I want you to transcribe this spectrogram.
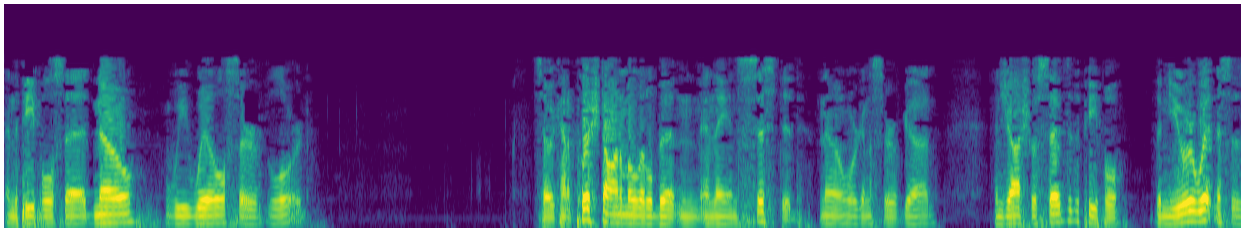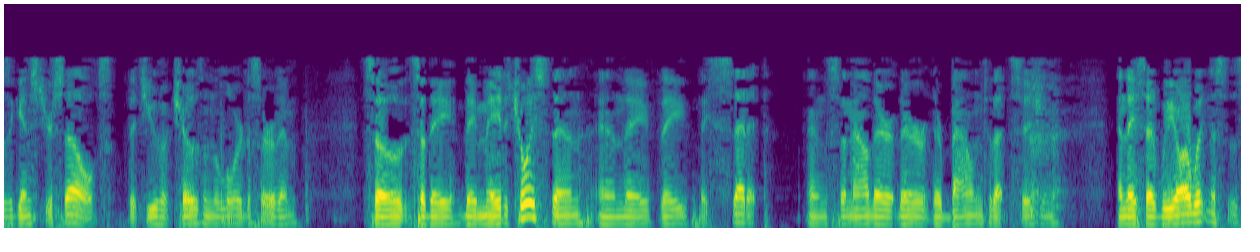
And the people said, no, we will serve the Lord. So he kind of pushed on them a little bit, and, and they insisted, no, we're going to serve God. And Joshua said to the people, the newer witnesses against yourselves that you have chosen the Lord to serve Him. So, so they they made a choice then, and they they they said it, and so now they're they're they're bound to that decision, and they said, "We are witnesses."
